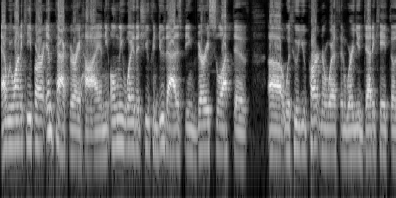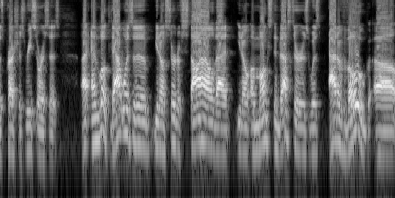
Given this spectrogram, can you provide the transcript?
and we want to keep our impact very high. And the only way that you can do that is being very selective uh, with who you partner with and where you dedicate those precious resources. Uh, and look, that was a you know sort of style that you know amongst investors was out of vogue. Uh,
